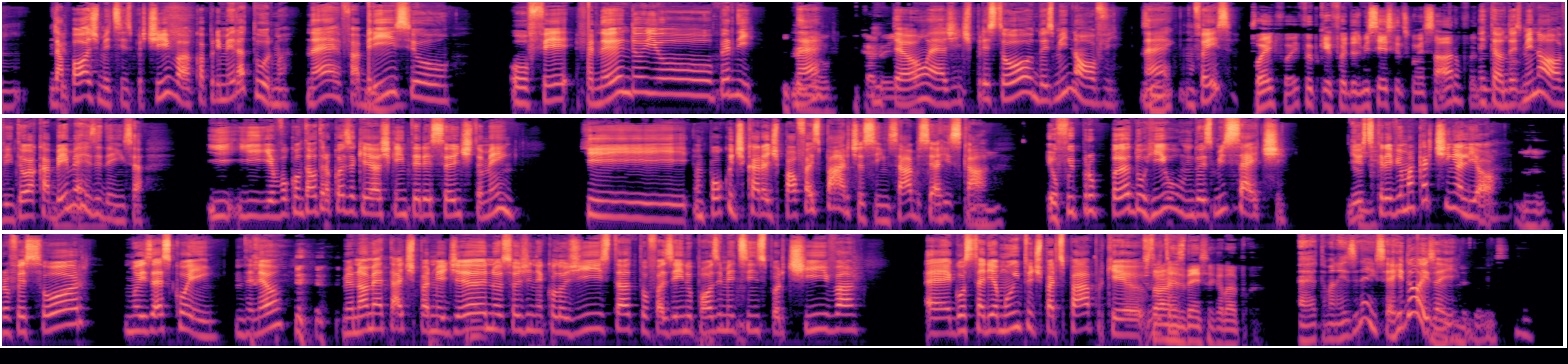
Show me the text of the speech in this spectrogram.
da pós de medicina esportiva com a primeira turma, né? Fabrício, o Fe, Fernando e o Perni. E Né? perdeu o Ricardo aí, né? Então, é, a gente prestou em 2009, né? Não foi isso? Foi, foi. Foi porque foi 2006 que eles começaram. Então, 2009. Então, eu acabei minha Uhum. residência. E, e eu vou contar outra coisa que eu acho que é interessante também, que um pouco de cara de pau faz parte, assim, sabe? Se arriscar. Uhum. Eu fui pro PAN do Rio em 2007. E eu Sim. escrevi uma cartinha ali, ó. Uhum. Professor Moisés Coen, entendeu? Meu nome é Tati Parmediano, eu sou ginecologista, tô fazendo pós em medicina esportiva. É, gostaria muito de participar, porque... eu- Você tava na residência naquela época. É, tava na residência. R2 aí.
